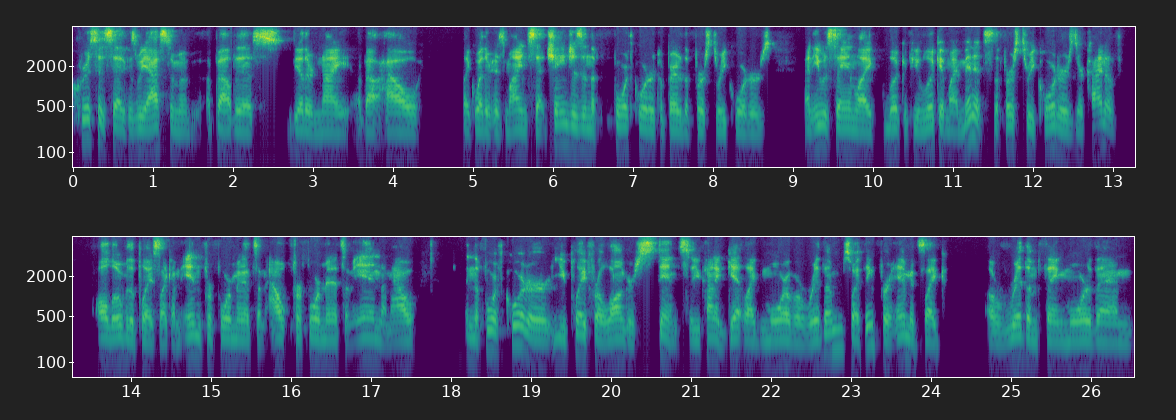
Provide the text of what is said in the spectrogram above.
Chris has said, because we asked him about this the other night about how, like, whether his mindset changes in the fourth quarter compared to the first three quarters. And he was saying, like, look, if you look at my minutes, the first three quarters, they're kind of all over the place. Like, I'm in for four minutes, I'm out for four minutes, I'm in, I'm out in the fourth quarter you play for a longer stint so you kind of get like more of a rhythm so i think for him it's like a rhythm thing more than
